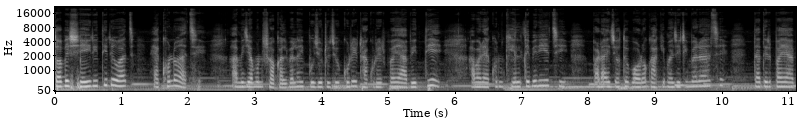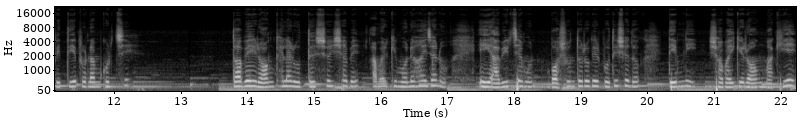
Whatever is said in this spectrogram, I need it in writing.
তবে সেই রীতি রেওয়াজ এখনও আছে। আমি যেমন সকালবেলায় পুজো টুজো করে ঠাকুরের পায়ে আবির দিয়ে আবার এখন খেলতে বেরিয়েছি, পাড়ায় যত বড় কাকিমা জেঠিমারা আছে তাদের পায়ে আবির দিয়ে প্রণাম করছি। তবে এই রং খেলার উদ্দেশ্য হিসাবে আমার কি মনে হয় জানো? এই আবির যেমন বসন্ত রোগের প্রতিষেধক, তেমনি সবাইকে রং মাখিয়ে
